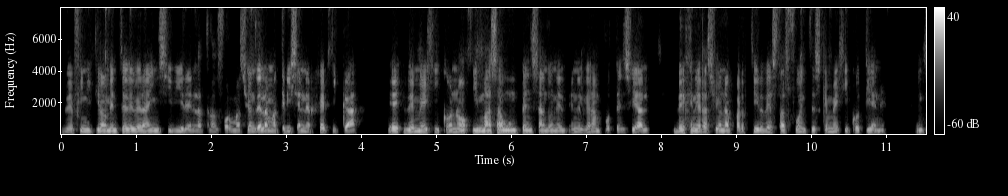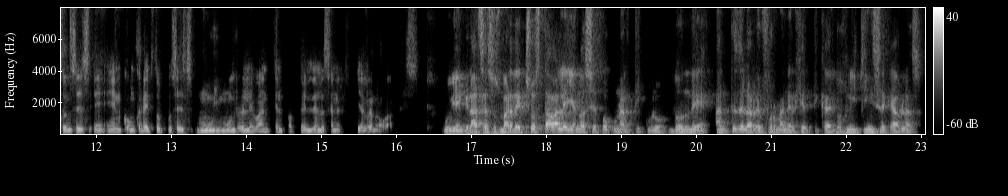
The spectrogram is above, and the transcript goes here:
definitivamente deberá incidir en la transformación de la matriz energética eh, de México, ¿no? Y más aún pensando en el gran potencial de generación a partir de estas fuentes que México tiene. Entonces, en, en, concreto, pues es muy, muy relevante el papel de las energías renovables. Muy bien, gracias, Osmar. De hecho, estaba leyendo hace poco un artículo donde antes de la reforma energética del 2015 que hablas,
